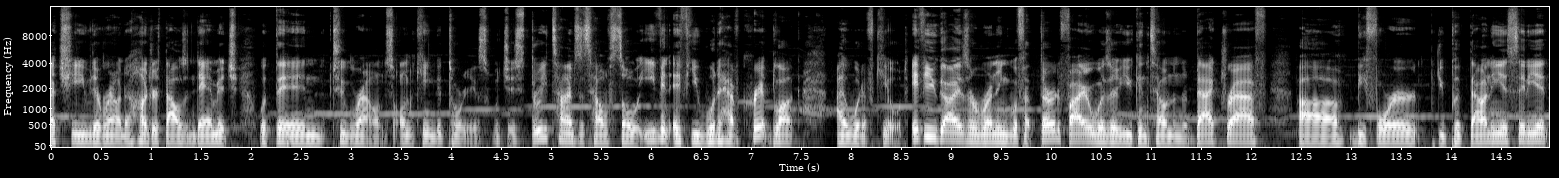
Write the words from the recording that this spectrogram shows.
achieved around 100,000 damage within two rounds on King Detritus, which is three times his health. So even if you would have crit block, I would have killed. If you guys are running with a third fire wizard, you can tell them to backdraft uh, before you put down the Insidiate.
